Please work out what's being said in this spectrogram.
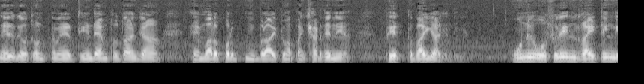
ਇਹ ਉੱਥੋਂ ਥੀਨ ਡੈਮ ਤੋਂ ਤਾਂ ਜਾਂ ਇਹ ਬਰਾਜ ਤੋਂ ਆਪਾਂ ਛੱਡ ਦਿੰਦੇ ਆ ਫਿਰ ਤਬਾਹੀ ਆ ਜਾਂਦੀ ਹੈ। ਉਹਨੇ ਉਸ ਵੇਲੇ ਇਨ ਰਾਈਟਿੰਗ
